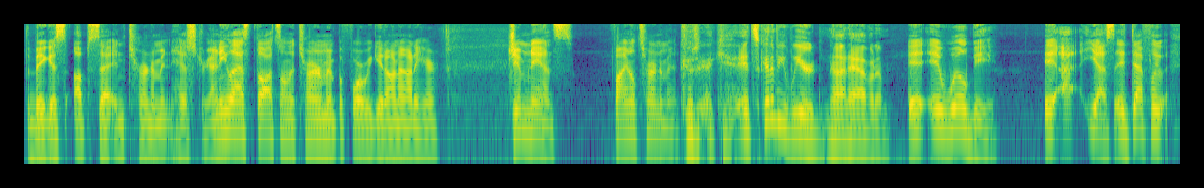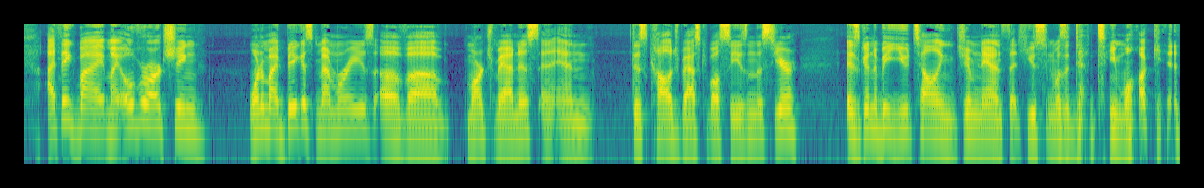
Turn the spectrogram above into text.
the biggest upset in tournament history. Any last thoughts on the tournament before we get on out of here? Jim Nantz, final tournament. It's going to be weird not having him. It, it will be. It, uh, yes, it definitely. I think my my overarching one of my biggest memories of uh, March Madness and, and this college basketball season this year is going to be you telling Jim Nantz that Houston was a dead team walk-in.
